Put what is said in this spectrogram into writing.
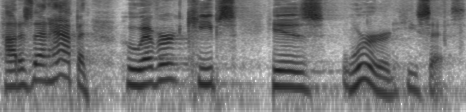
How does that happen? Whoever keeps his word, he says.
